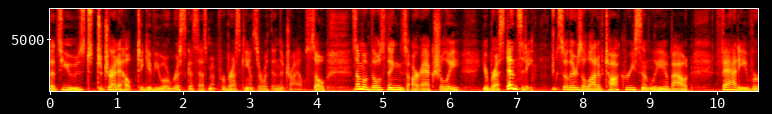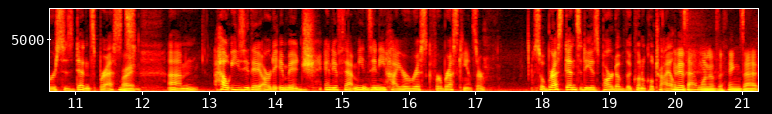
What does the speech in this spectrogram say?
that's used to try to help to give you a risk assessment for breast cancer within the trial. So some of those things are actually your breast density. So there's a lot of talk recently about fatty versus dense breasts Right. um, how easy they are to image, and if that means any higher risk for breast cancer. So, breast density is part of the clinical trial. And is that one of the things that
